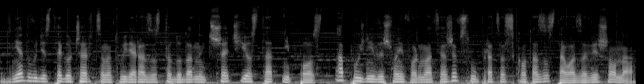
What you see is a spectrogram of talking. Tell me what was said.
Dnia 20 czerwca na Twittera został dodany trzeci i ostatni post, a później wyszła informacja, że współpraca Scotta została zawieszona.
